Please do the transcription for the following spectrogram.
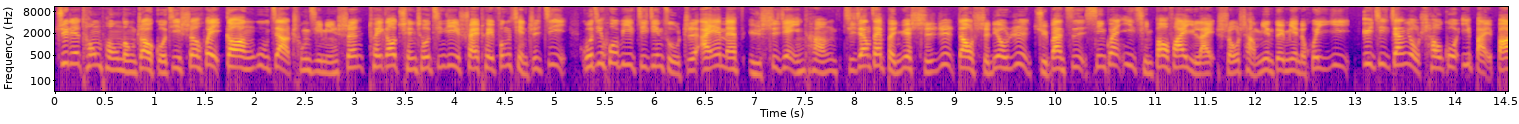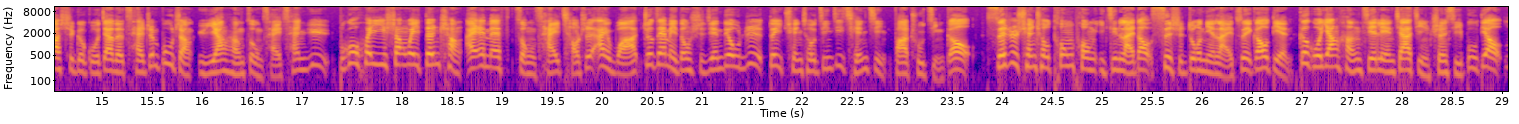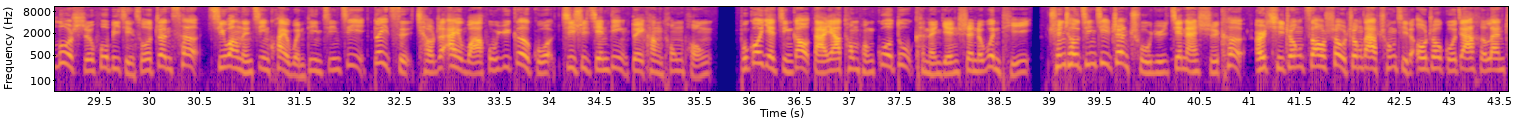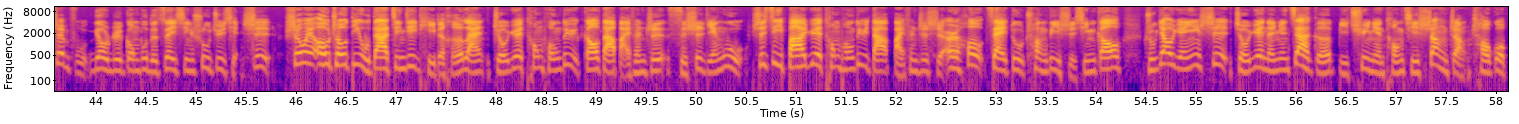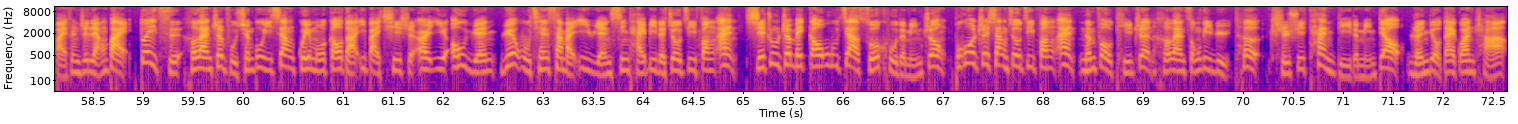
剧烈通膨笼罩国际社会，高昂物价冲击民生，推高全球经济衰退风险之际，国际货币基金组织 （IMF） 与世界银行即将在本月十日到十六日举办自新冠疫情爆发以来首场面对面的会议，预计将有超过一百八十个国家的财政部长与央行总裁参与。不过，会议尚未登场，IMF 总裁乔治·艾娃就在美东时间六日对全球经济前景发出警告。随着全球通膨已经来到四十多年来最高点，各国央行接连加紧升息步调，落实货币紧缩政策，希望能尽快稳定经济。对此，乔治·艾娃呼吁各国继续坚定对抗通膨，不过也警告打压通膨过度可能延伸的问题。全球经济正处于艰难时刻，而其中遭受重大冲击的欧洲国家荷兰政府六日公布的最新数据显示，身为欧洲第五大经济体的荷兰，九月通膨率高达百分之十四点五，实际八月通膨率达百分之十二后，再度创历史新高。主要原因是九月能源价格比去年同期上涨超过百分之两百。对此，荷兰政府宣布一项规模高达一百七十二亿欧元（约五千三百亿元新台币）的救济方案，协助正被高物价所苦的民众。不过，这项救济方案能否提振荷兰总理吕特持续探底的民调，仍有待观察。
